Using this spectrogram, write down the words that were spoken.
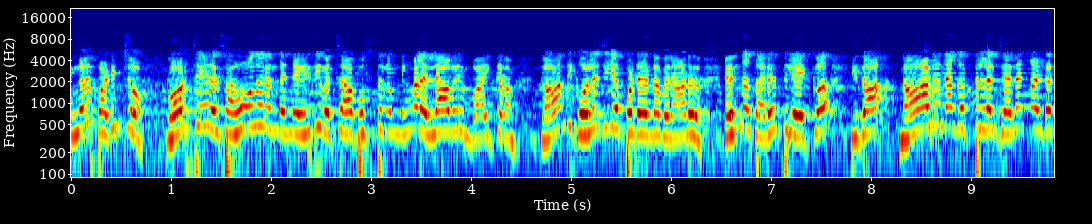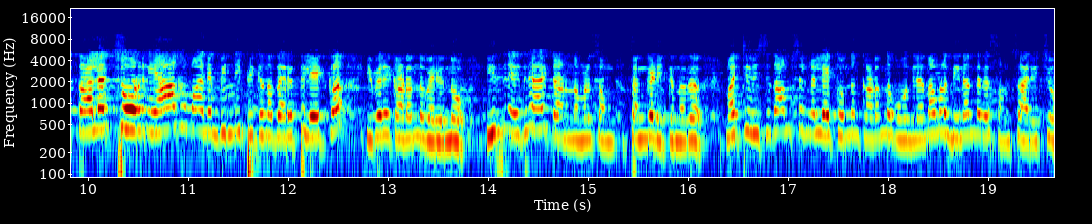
നിങ്ങൾ പഠിച്ചോ ഗോഡ്സെയുടെ സഹോദരൻ തന്നെ എഴുതി വെച്ച ആ പുസ്തകം നിങ്ങൾ എല്ലാവരും വായിക്കണം ഗാന്ധി കൊല ചെയ്യപ്പെടേണ്ടവനാണ് എന്ന തരത്തിലേക്ക് ഇതാ നാടിനകത്തുള്ള ജനങ്ങളുടെ തലച്ചോറിനെ ആകമാനം ഭിന്നിപ്പിക്കുന്ന തരത്തിലേക്ക് ഇവരെ കടന്നു വരുന്നു. ഇതിനെതിരായിട്ടാണ് നമ്മൾ സംഘടിക്കുന്നത്. മറ്റു വിശദാംശങ്ങളിലേക്കൊന്നും കടന്നു പോകുന്നില്ല. നമ്മൾ നിരന്തരം സംസാരിച്ചു.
